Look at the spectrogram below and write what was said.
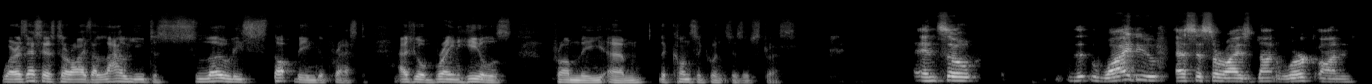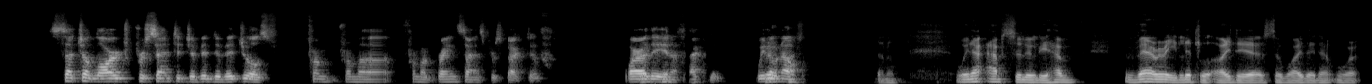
whereas SSRIs allow you to slowly stop being depressed as your brain heals from the, um, the consequences of stress and so the, why do SSRIs not work on such a large percentage of individuals from from a from a brain science perspective? Why are they ineffective? We don't know. Don't know. We absolutely have very little idea as to why they don't work.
